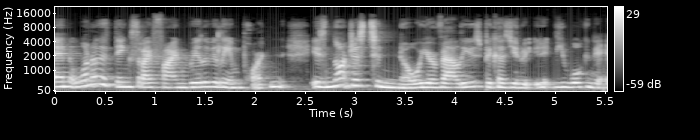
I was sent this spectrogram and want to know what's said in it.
And one of the things that I find really, really important is not just to know your values, because you know, if you walk into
